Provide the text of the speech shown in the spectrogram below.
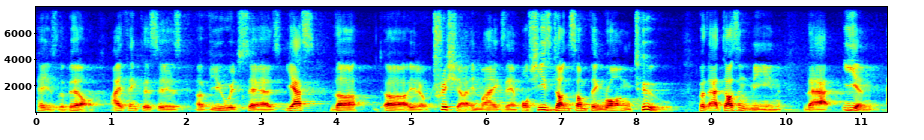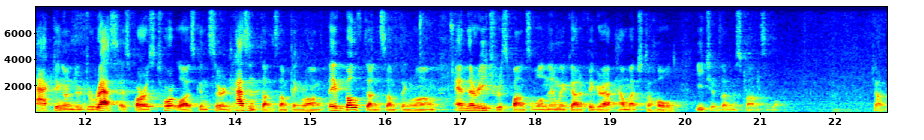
pays the bill. I think this is a view which says, yes, the, uh, you know, Trisha, in my example, she's done something wrong too, but that doesn't mean that Ian, acting under duress as far as tort law is concerned, hasn't done something wrong. They've both done something wrong, and they're each responsible, and then we've got to figure out how much to hold each of them responsible. John?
